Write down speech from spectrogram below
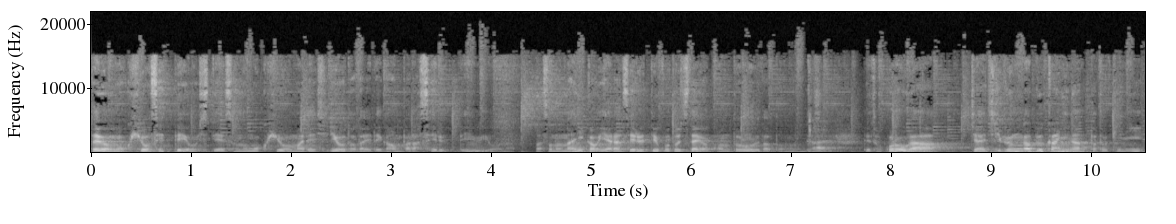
例えば目標設定をしてその目標まで尻を叩いて頑張らせるっていうような、まあ、その何かをやらせるっていうこと自体はコントロールだと思うんです、はい、でところがじゃあ自分が部下になった時に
